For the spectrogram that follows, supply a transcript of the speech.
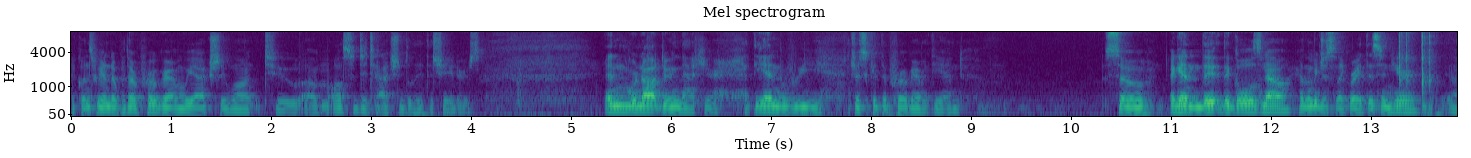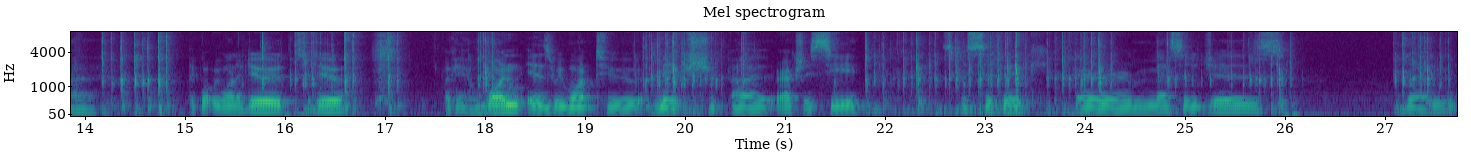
Like once we end up with our program, we actually want to um, also detach and delete the shaders. And we're not doing that here. At the end, we just get the program at the end so again, the, the goals now, here, let me just like write this in here, uh, like what we want to do to do. Okay, one is we want to make sure, uh, or actually see specific error messages when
